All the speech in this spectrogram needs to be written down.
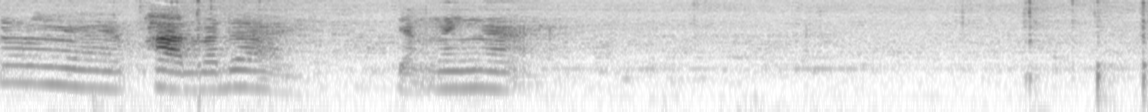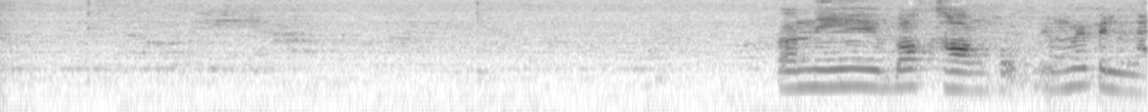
อืม ผ่านมาได้ อย่างง่ายๆ ตอนนี้บล็อกทองผมยังไม่เป็นไร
